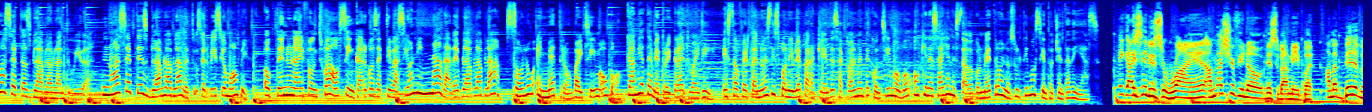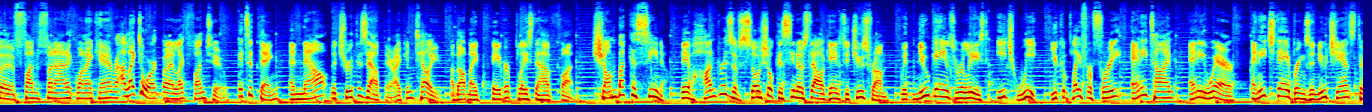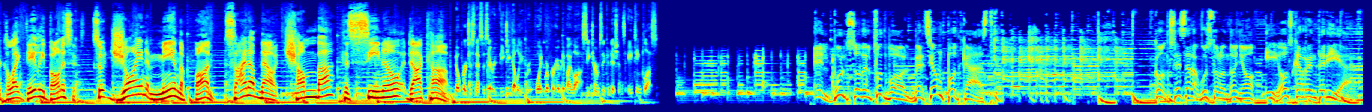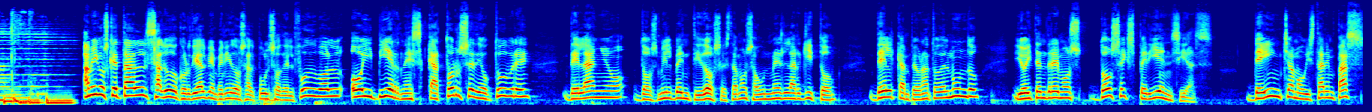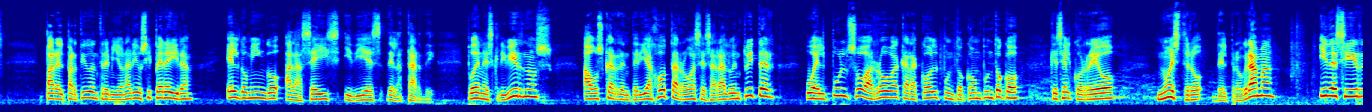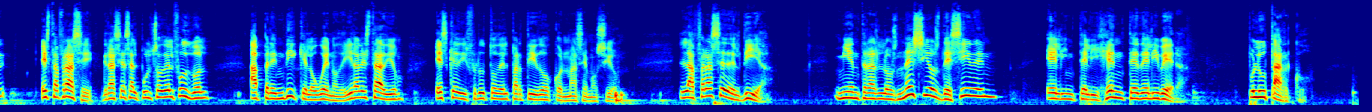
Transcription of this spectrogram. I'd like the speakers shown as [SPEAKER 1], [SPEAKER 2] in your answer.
[SPEAKER 1] No aceptas bla bla bla en tu vida. No aceptes bla bla bla de tu servicio móvil. Obtén un iPhone 12 sin cargos de activación ni nada de bla bla bla. Solo en Metro by T-Mobile. Cámbiate a Metro y trae tu ID. Esta oferta no es disponible para clientes actualmente con T-Mobile o quienes hayan estado con Metro en los últimos 180 días.
[SPEAKER 2] Hey guys, it is Ryan. I'm not sure if you know this about me, but I'm a bit of a fun fanatic when I can. I like to work, but I like fun too. It's a thing. And now the truth is out there. I can tell you about my favorite place to have fun. Chumba Casino. They have hundreds of social casino style games to choose from with new games released each week. You can play for free anytime, anywhere, and each day brings a new chance to collect daily bonuses. So join me in the fun. Sign up now at ChumbaCasino.com.
[SPEAKER 3] No purchase necessary. BGW. Void were prohibited by law. See terms and conditions. 18 plus.
[SPEAKER 4] El pulso del fútbol, versión podcast. Con César Augusto Londoño y Oscar Rentería.
[SPEAKER 5] Amigos, ¿qué tal? Saludo cordial, bienvenidos al Pulso del Fútbol. Hoy viernes 14 de octubre del año 2022. Estamos a un mes larguito del Campeonato del Mundo y hoy tendremos dos experiencias de hincha Movistar en paz para el partido entre Millonarios y Pereira el domingo a las 6 y 10 de la tarde. Pueden escribirnos a Oscar Rentería J, Cesaralo en Twitter o el pulso arroba caracol.com.co, que es el correo nuestro del programa, y decir esta frase, gracias al pulso del fútbol, aprendí que lo bueno de ir al estadio es que disfruto del partido con más emoción. La frase del día, mientras los necios deciden, el inteligente delibera. Plutarco.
